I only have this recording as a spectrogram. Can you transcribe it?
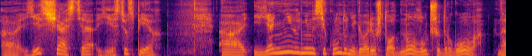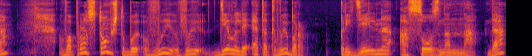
э, есть счастье, есть успех. Э, и я ни, ни на секунду не говорю, что одно лучше другого, да. Вопрос в том, чтобы вы, вы делали этот выбор предельно осознанно, да,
